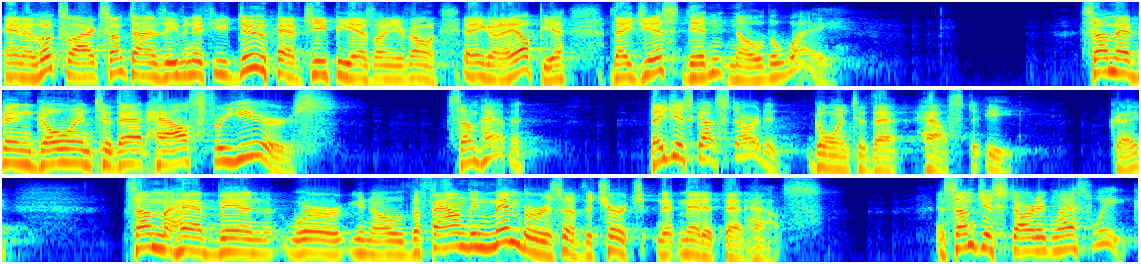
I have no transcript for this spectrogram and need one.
And it looks like sometimes, even if you do have GPS on your phone, it ain't going to help you. They just didn't know the way. Some have been going to that house for years, some haven't. They just got started going to that house to eat. Okay? Some have been, were, you know, the founding members of the church that met at that house. And some just started last week.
